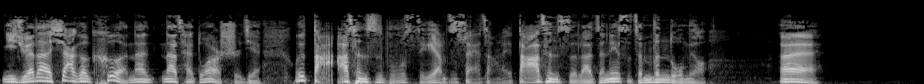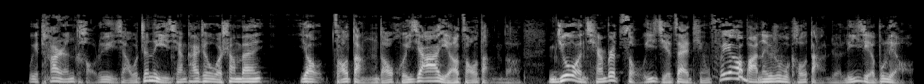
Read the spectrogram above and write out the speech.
你觉得下个课那那才多少时间？我说大城市不是这个样子算账的，大城市那真的是争分夺秒。哎，为他人考虑一下。我真的以前开车，我上班要早挡到，回家也要早挡到。你就往前边走一节再停，非要把那个入口挡着，理解不了。”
